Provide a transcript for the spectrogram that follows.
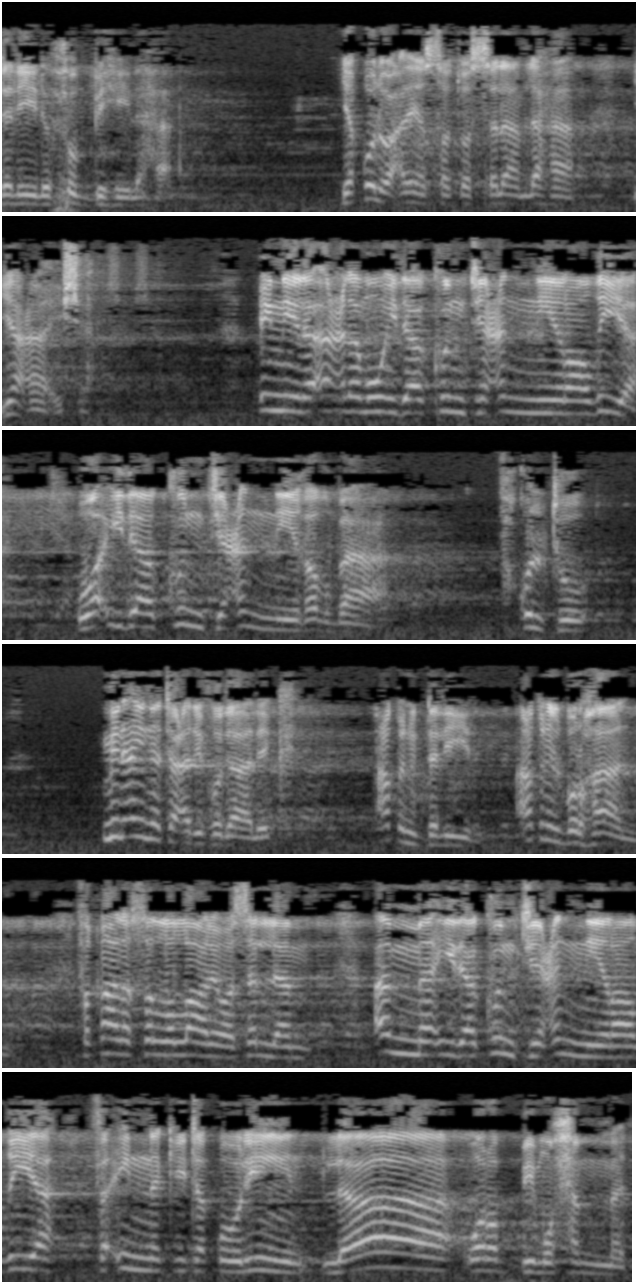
دليل حبه لها. يقول عليه الصلاة والسلام لها يا عائشة إني لأعلم إذا كنت عني راضية وإذا كنت عني غضبا فقلت من أين تعرف ذلك؟ أعطني الدليل أعطني البرهان. فقال صلى الله عليه وسلم أما إذا كنت عني راضية فإنك تقولين لا ورب محمد.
